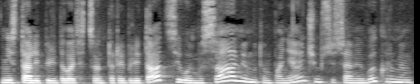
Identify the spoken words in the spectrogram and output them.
не стали передавать в центр реабилитации, ой, мы сами, мы там понянчимся, сами выкормим.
